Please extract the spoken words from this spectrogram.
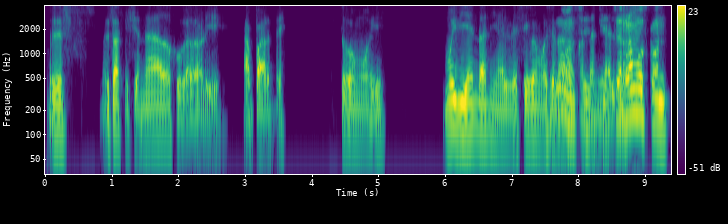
pues es, aficionado, jugador y aparte estuvo muy, muy bien Dani Alves, sigo emocionado con Dani Alves. Cerramos con,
